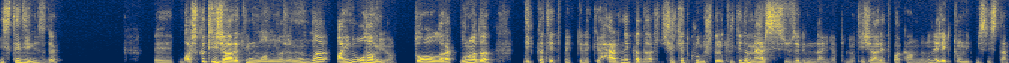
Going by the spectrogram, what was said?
istediğinizde e, başka ticaret ünvanlarıyla aynı olamıyor. Doğal olarak buna da dikkat etmek gerekiyor. Her ne kadar şirket kuruluşları Türkiye'de Mersis üzerinden yapılıyor. Ticaret Bakanlığı'nın elektronik bir sistem.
